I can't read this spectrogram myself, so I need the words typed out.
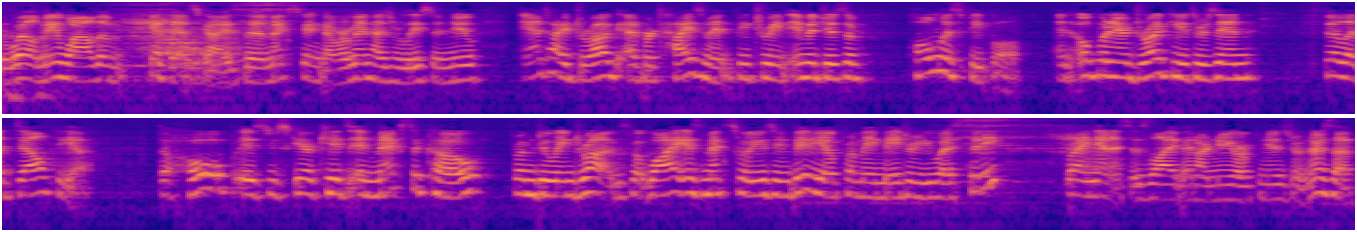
Will. Meanwhile, the, get this, guys. The Mexican government has released a new anti-drug advertisement featuring images of homeless people and open-air drug users in Philadelphia. The hope is to scare kids in Mexico from doing drugs. But why is Mexico using video from a major U.S. city? Bryan Llenas is live in our New York newsroom. There's a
